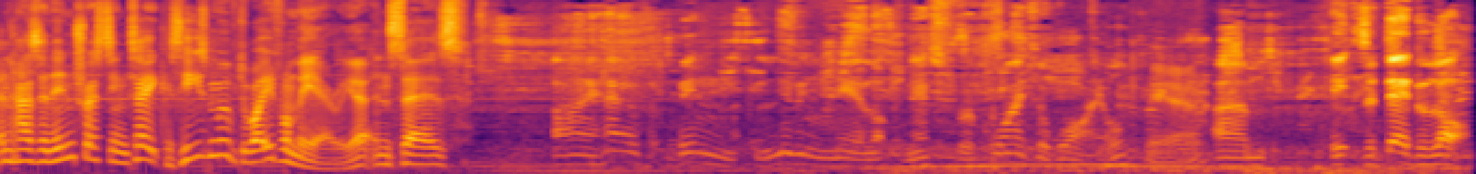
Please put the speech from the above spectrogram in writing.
and has an interesting take because he's moved away from the area and says, I have been living near Loch Ness for quite a while. "Yeah, Um, it's a dead lock.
